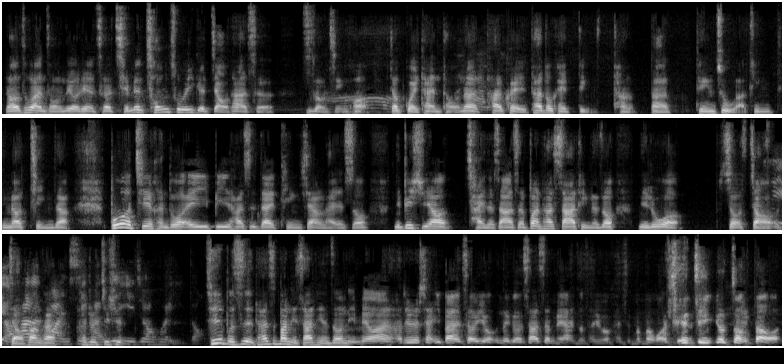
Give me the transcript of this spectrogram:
然后突然从右边的车前面冲出一个脚踏车。这种情况叫鬼探头，那它可以，它都可以顶停啊停住了，停停到停这样。不过其实很多 A E B 它是在停下来的时候，你必须要踩着刹车，不然它刹停的时候，你如果手脚脚放开，它就继续。其实不是，它是帮你刹停的时候，你没有按，它就是像一般的时候有那个刹车没按之后，它就开始慢慢往前进，又撞到了，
